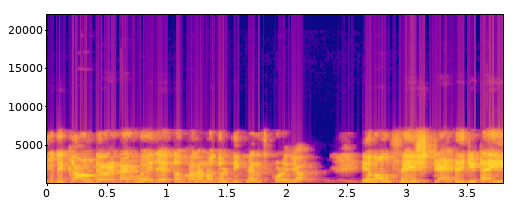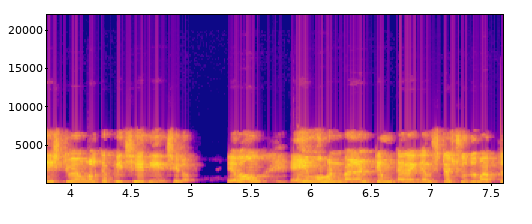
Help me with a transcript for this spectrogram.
যদি কাউন্টার অ্যাটাক হয়ে যায় তো ভালো, নয়তো ডিফেন্স করে যাও। এবং সেই স্ট্র্যাটেজিটাই ইস্ট বেঙ্গলকে পিছিয়ে দিয়েছিল। এবং এই মোহনবাগান টিমটার এগেনস্টে শুধুমাত্র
